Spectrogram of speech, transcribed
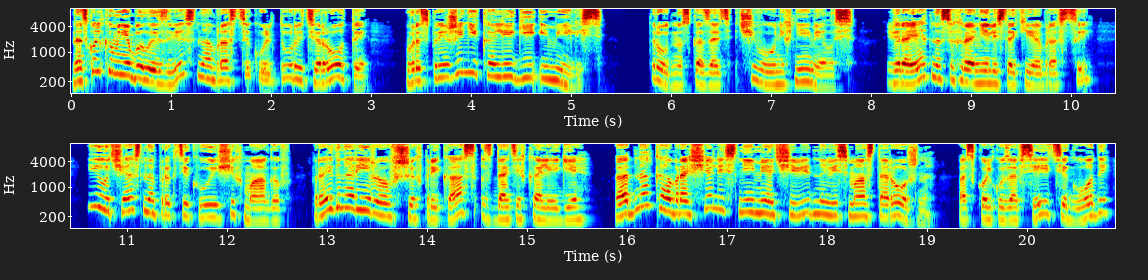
Насколько мне было известно, образцы культуры Тироты в распоряжении коллегии имелись. Трудно сказать, чего у них не имелось. Вероятно, сохранились такие образцы и у частно практикующих магов, проигнорировавших приказ сдать их коллегии. Однако обращались с ними, очевидно, весьма осторожно, поскольку за все эти годы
